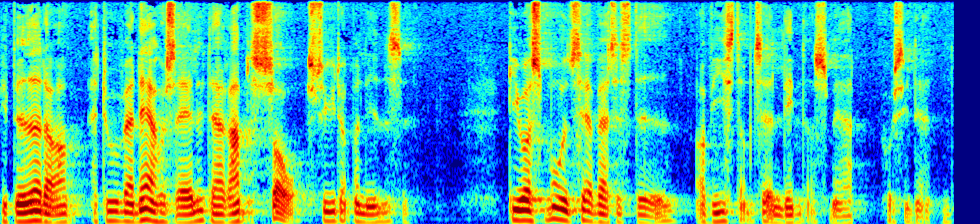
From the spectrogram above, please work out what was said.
Vi beder dig om, at du vil være nær hos alle, der er ramt af sorg, sygdom og lidelse. Giv os mod til at være til stede og visdom til at lindre smerten hos hinanden.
